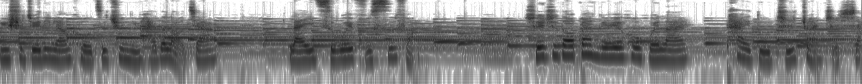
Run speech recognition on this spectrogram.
于是决定两口子去女孩的老家来一次微服私访。谁知道半个月后回来，态度直转直下，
